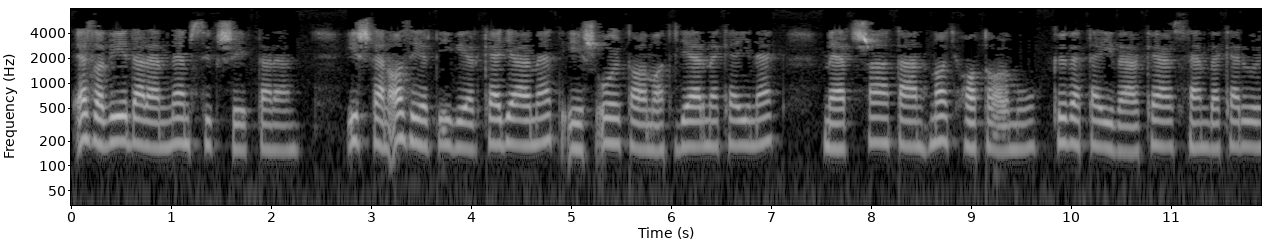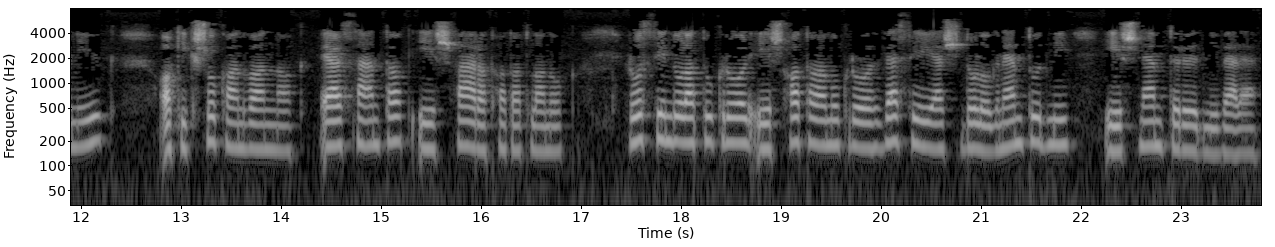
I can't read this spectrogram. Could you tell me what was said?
Ez a védelem nem szükségtelen. Isten azért ígér kegyelmet és oltalmat gyermekeinek, mert sátán nagy hatalmú követeivel kell szembe kerülniük, akik sokan vannak, elszántak és fáradhatatlanok. Rossz indulatukról és hatalmukról veszélyes dolog nem tudni és nem törődni vele.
